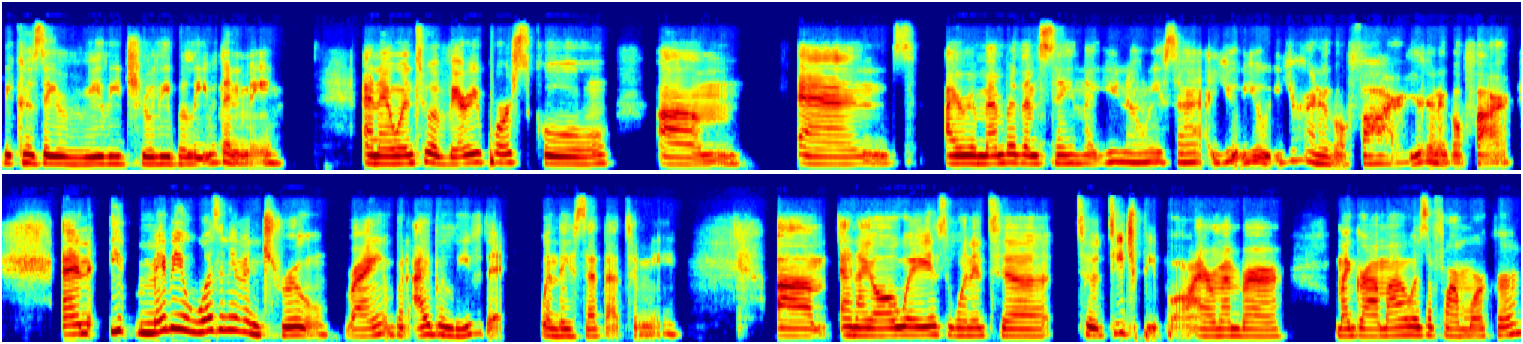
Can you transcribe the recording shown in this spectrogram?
because they really truly believed in me. And i went to a very poor school um, and I remember them saying like, you know, Ysa, you you you're gonna go far. You're gonna go far, and it, maybe it wasn't even true, right? But I believed it when they said that to me, um, and I always wanted to to teach people. I remember my grandma was a farm worker.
